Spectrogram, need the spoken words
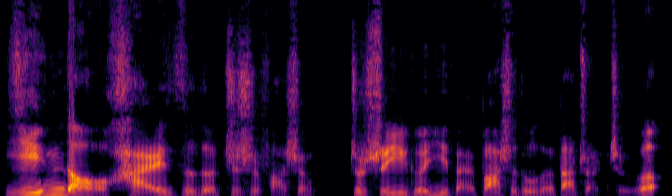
引导孩子的知识发生。这是一个一百八十度的大转折。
